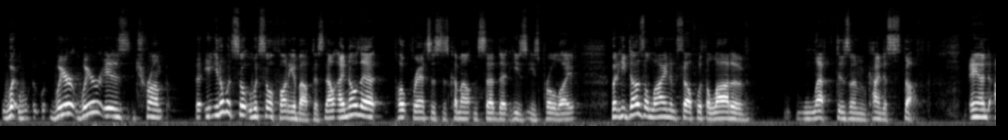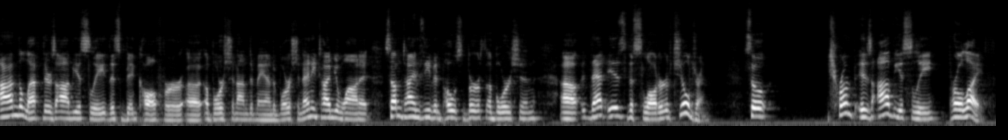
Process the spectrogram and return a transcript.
wh- where where is Trump? Uh, you know what's so what's so funny about this? Now I know that Pope Francis has come out and said that he's he's pro life, but he does align himself with a lot of leftism kind of stuff. And on the left, there's obviously this big call for uh, abortion on demand, abortion anytime you want it, sometimes even post birth abortion. Uh, that is the slaughter of children. So Trump is obviously pro life.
